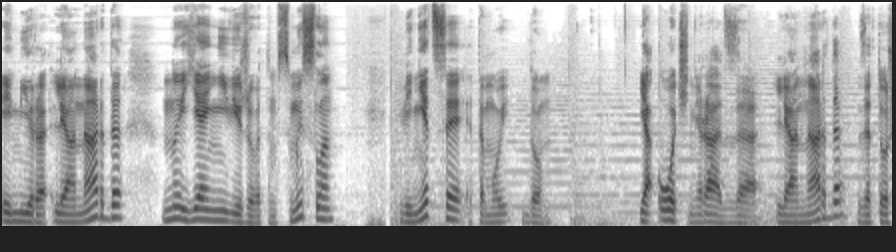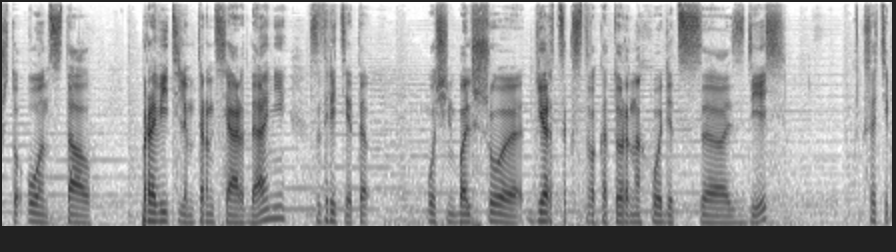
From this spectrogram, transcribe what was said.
эмира Леонардо, но я не вижу в этом смысла. Венеция — это мой дом. Я очень рад за Леонардо, за то, что он стал правителем Трансиордании. Смотрите, это очень большое герцогство, которое находится здесь. Кстати,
